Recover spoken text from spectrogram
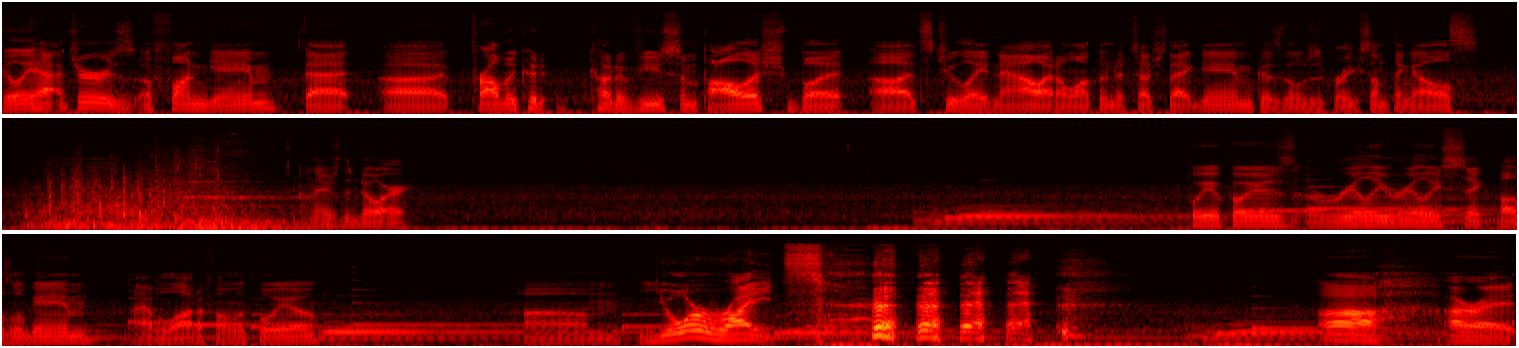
Billy Hatcher is a fun game that uh, probably could could have used some polish, but uh, it's too late now. I don't want them to touch that game because they'll just break something else. And there's the door. Puyo Puyo is a really, really sick puzzle game. I have a lot of fun with Puyo. Um, you're right. Ah, uh, alright.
